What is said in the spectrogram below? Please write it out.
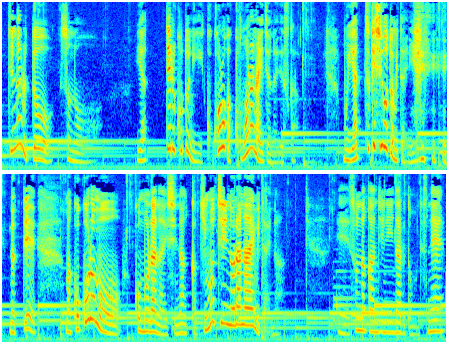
ー、ってなるとそのやってることに心がこもらないじゃないですか。もうやっつけ仕事みたいに なって、まあ、心もこもらないしなんか気持ちに乗らないみたいな、えー、そんな感じになると思うんですね。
